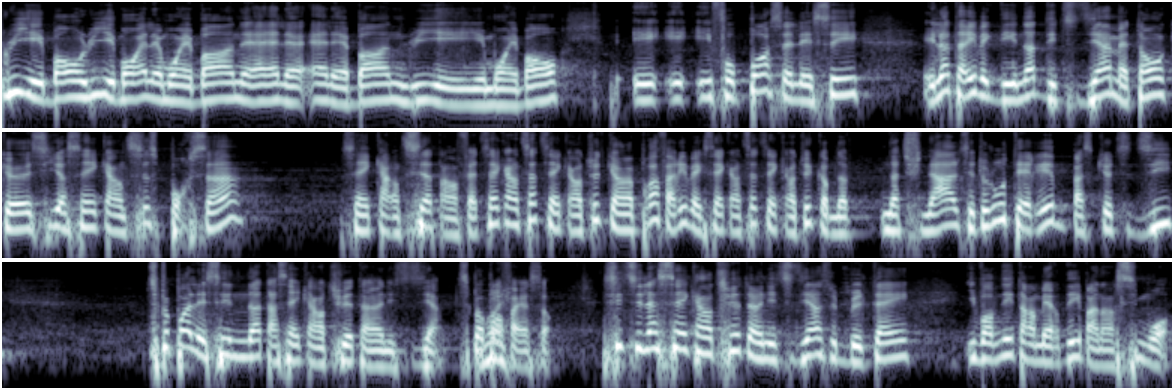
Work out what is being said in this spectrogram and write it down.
lui est bon, lui est bon, elle est moins bonne, elle, elle est bonne, lui est moins bon. Et il ne faut pas se laisser. Et là, tu arrives avec des notes d'étudiants, mettons que s'il y a 56 57 en fait, 57, 58, quand un prof arrive avec 57, 58 comme note, note finale, c'est toujours terrible parce que tu dis, tu peux pas laisser une note à 58 à un étudiant. Tu peux pas faire ça. Si tu laisses 58 à un étudiant sur le bulletin, il va venir t'emmerder pendant six mois.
